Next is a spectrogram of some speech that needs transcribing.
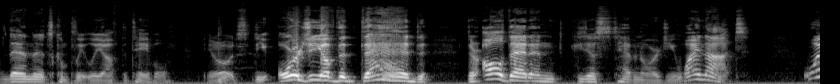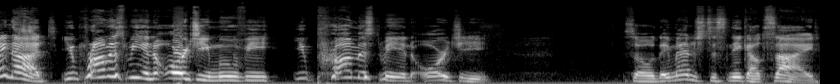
then it's completely off the table. You know, it's the orgy of the dead. They're all dead and just have an orgy. Why not? Why not? You promised me an orgy movie. You promised me an orgy. So they manage to sneak outside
